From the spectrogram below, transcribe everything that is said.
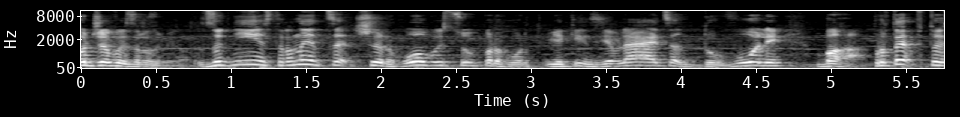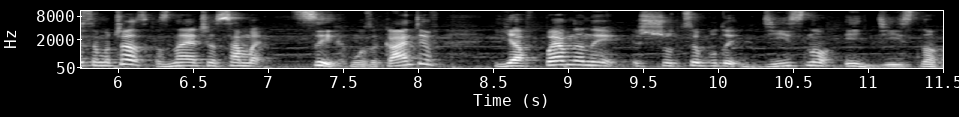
Отже, ви зрозуміли, з однієї сторони це черговий супергурт, в яких з'являється доволі багато. Проте в той самий час, знаючи саме цих музикантів, я впевнений, що це буде дійсно і дійсно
